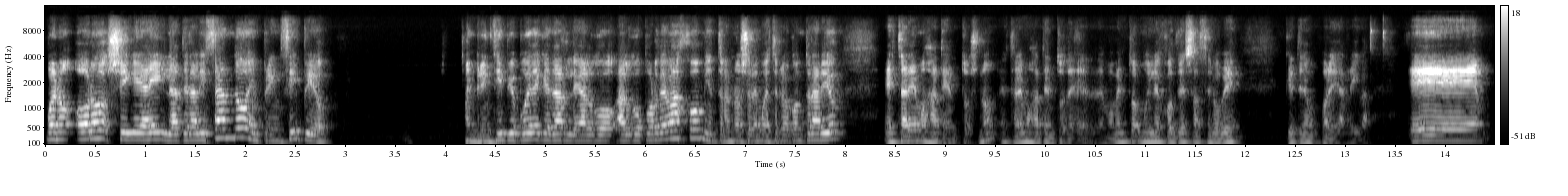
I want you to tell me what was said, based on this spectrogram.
Bueno, oro sigue ahí lateralizando, en principio, en principio puede quedarle algo, algo por debajo, mientras no se demuestre lo contrario, estaremos atentos, ¿no? Estaremos atentos de, momento, muy lejos de esa 0B que tenemos por ahí arriba. Eh,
